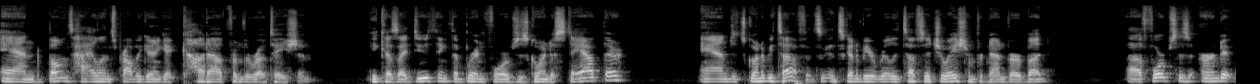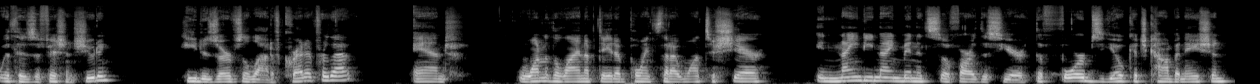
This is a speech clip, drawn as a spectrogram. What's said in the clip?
And Bones Hyland's probably going to get cut out from the rotation because I do think that Bryn Forbes is going to stay out there, and it's going to be tough. It's it's going to be a really tough situation for Denver, but uh, Forbes has earned it with his efficient shooting. He deserves a lot of credit for that. And one of the lineup data points that I want to share in 99 minutes so far this year, the Forbes Jokic combination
